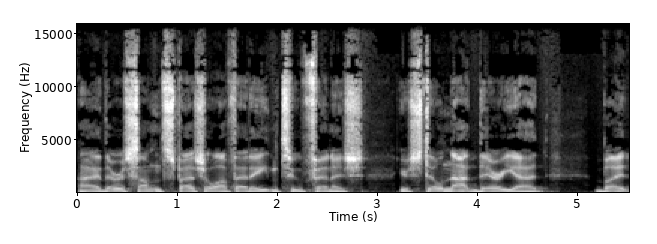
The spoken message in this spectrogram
I, there is something special off that eight and two finish. You're still not there yet but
